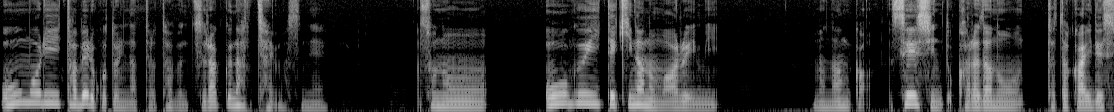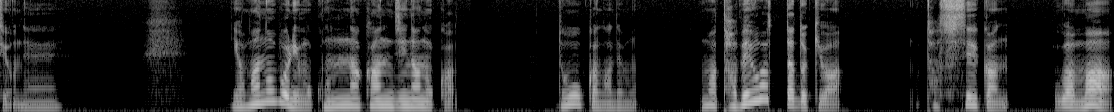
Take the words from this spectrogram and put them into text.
大盛り食べることになったら多分辛くなっちゃいますね。その大食い的なのもある意味まあなんか精神と体の戦いですよね。山登りもこんな感じなのか。どうかなでも。まあ食べ終わった時は達成感はま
